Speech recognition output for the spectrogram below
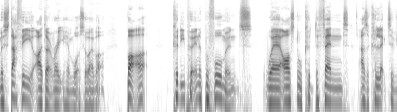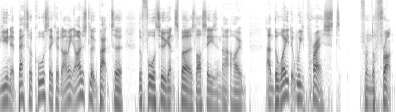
Mustafi, I don't rate him whatsoever. But could he put in a performance where Arsenal could defend as a collective unit better? Of course they could. I mean, I just look back to the four-two against Spurs last season at home, and the way that we pressed from the front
